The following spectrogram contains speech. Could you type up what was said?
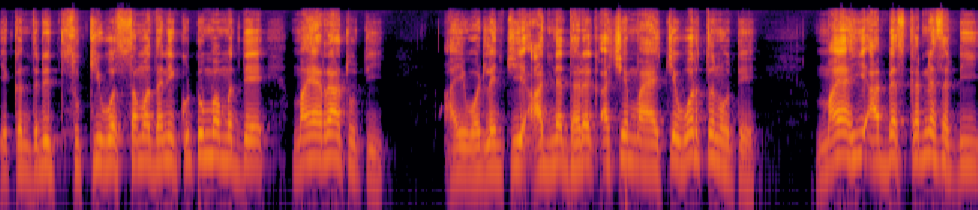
एकंदरीत सुखी व समाधानी कुटुंबामध्ये माया राहत होती. आई वडिलांची आज्ञाधारक असे मायाचे वर्तन होते. माया ही अभ्यास करण्यासाठी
